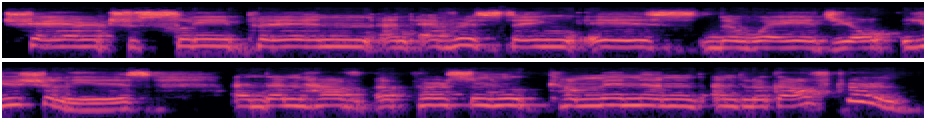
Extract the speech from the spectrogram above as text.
chair to sleep in, and everything is the way it usually is, and then have a person who come in and, and look after him.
